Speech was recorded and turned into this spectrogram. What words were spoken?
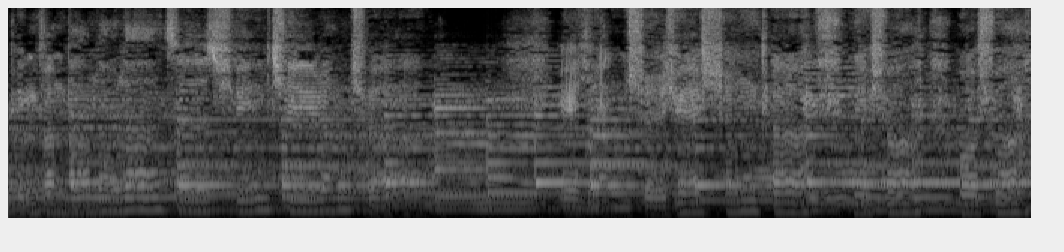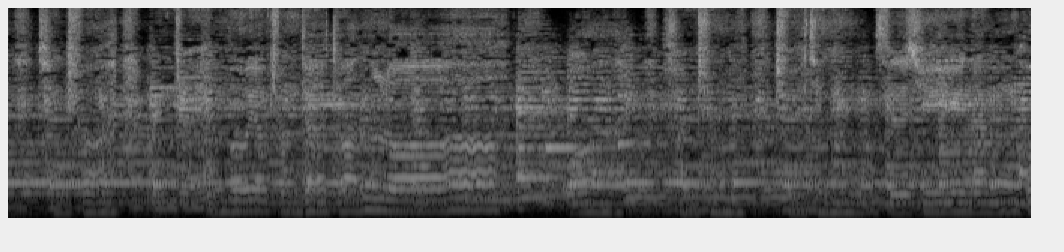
频繁暴露了自欺欺人者，越掩饰越深刻。你说，我说，听说，忍着言不由衷的段落。难过。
